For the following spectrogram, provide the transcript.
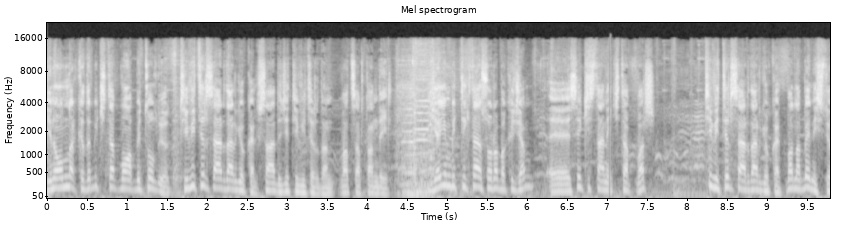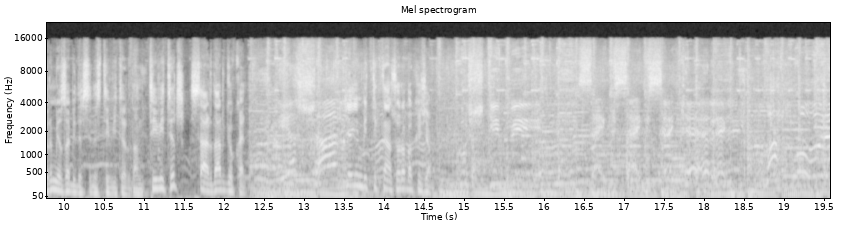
Yine 10 dakikada bir kitap muhabbeti oluyor. Twitter Serdar Gökalp. Sadece Twitter'dan, Whatsapp'tan değil. Yayın bittikten sonra bakacağım. Ee, 8 tane kitap var. Twitter Serdar Gökalp. Bana ben istiyorum yazabilirsiniz Twitter'dan. Twitter Serdar Gökalp. Yaşar Yayın bittikten sonra bakacağım. kuş gibi Sek sek sekerek Mahmure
